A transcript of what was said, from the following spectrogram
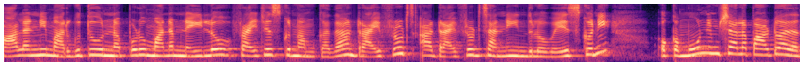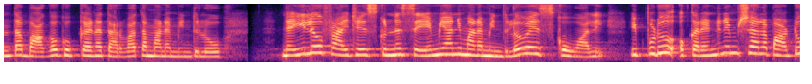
పాలన్నీ మరుగుతూ ఉన్నప్పుడు మనం నెయ్యిలో ఫ్రై చేసుకున్నాం కదా డ్రై ఫ్రూట్స్ ఆ డ్రై ఫ్రూట్స్ అన్నీ ఇందులో వేసుకొని ఒక మూడు నిమిషాల పాటు అదంతా బాగా కుక్ అయిన తర్వాత మనం ఇందులో నెయ్యిలో ఫ్రై చేసుకున్న సేమియాని మనం ఇందులో వేసుకోవాలి. ఇప్పుడు ఒక రెండు నిమిషాల పాటు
